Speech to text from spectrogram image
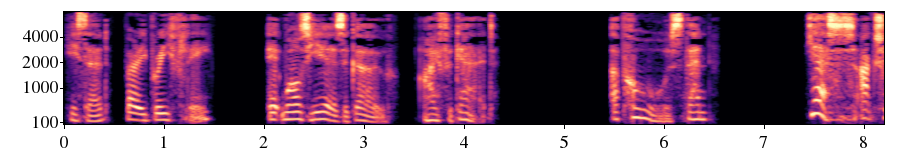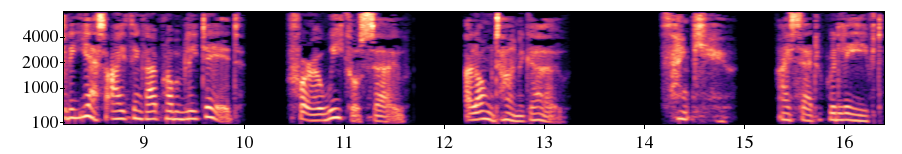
he said, very briefly. It was years ago. I forget. A pause, then... Yes, actually, yes, I think I probably did. For a week or so. A long time ago. Thank you, I said, relieved.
